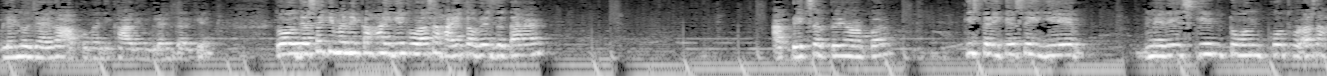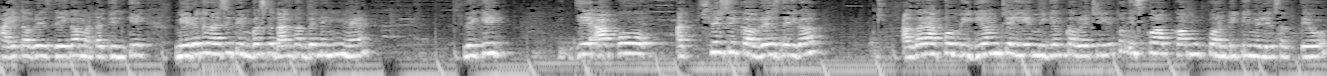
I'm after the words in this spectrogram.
ब्लेंड हो जाएगा। आपको मैं दिखा रही हूँ ब्लेंड करके। तो जैसा कि मैंने कहा, ये थोड़ा सा हाई कवरेज देता है। आप देख सकते हो यहाँ पर किस तरीके से ये मेरे स्किन टोन को थोड़ा सा हाई कवरेज देगा। मतलब जिनके, मेरे तो वैसे पिंपल्स के दाग धब्बे नहीं है, लेकिन ये आपको अच्छे से कवरेज देगा। अगर आपको मीडियम चाहिए मीडियम कवरेज चाहिए तो इसको आप कम क्वांटिटी में ले सकते हो।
